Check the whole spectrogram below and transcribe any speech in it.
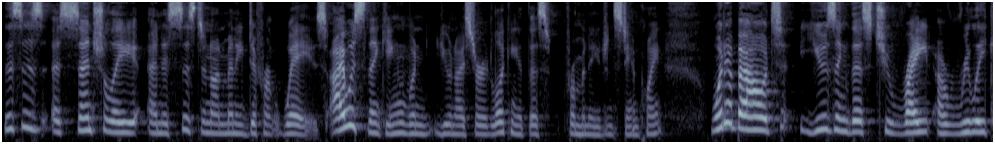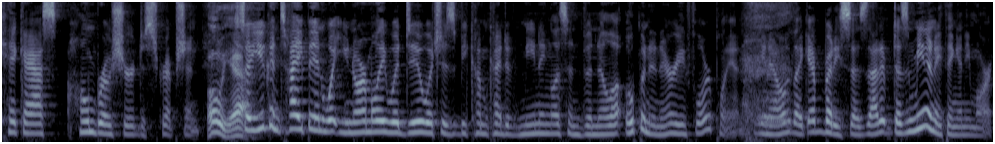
This is essentially an assistant on many different ways. I was thinking when you and i started looking at this from an agent standpoint what about using this to write a really kick-ass home brochure description? Oh yeah. So you can type in what you normally would do which is become kind of meaningless and vanilla open an area floor plan you know? Like everybody says that. It doesn't mean anything anymore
